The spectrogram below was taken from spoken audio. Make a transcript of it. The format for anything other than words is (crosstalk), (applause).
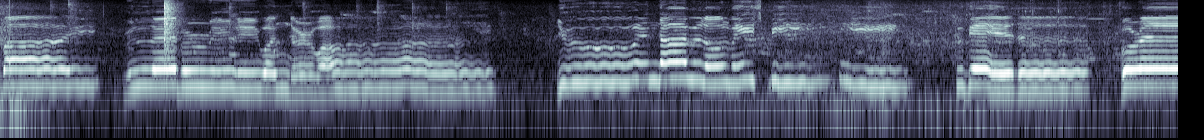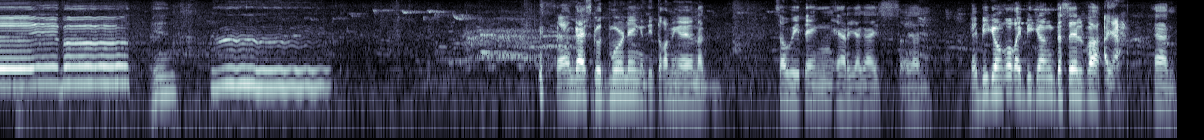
goodbye. We'll never really wonder why. You and I will always be together forever and. (laughs) So guys, good morning. Nandito kami ngayon nag sa waiting area guys. So ayan. Kaibigan ko, kaibigang Da Selva. Ay ah. Ayan.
